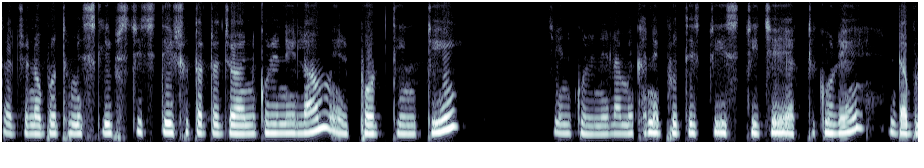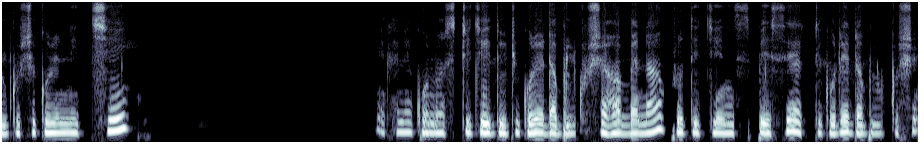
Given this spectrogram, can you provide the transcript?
তার জন্য প্রথমে স্লিপ স্টিচ দিয়ে সুতাটা জয়েন করে নিলাম, এরপর তিনটি। চেন করে নিলাম। এখানে প্রতিটি স্টিচে একটি করে ডাবল ক্রোশে করে নিচ্ছি। এখানে কোনো স্টিচে দুটি করে ডাবল ক্রোশে হবে না। প্রতি চেন স্পেসে একটি করে ডাবল ক্রোশে।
